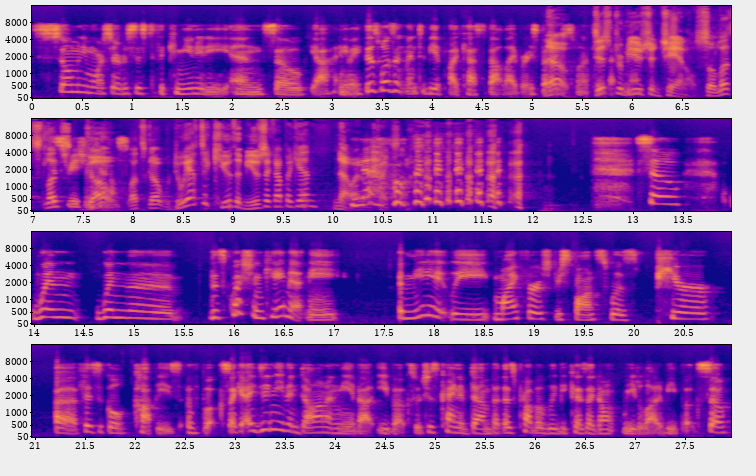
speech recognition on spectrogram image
so many more services to the community. And so, yeah, anyway, this wasn't meant to be a podcast about libraries, but no, I just want to distribution channels. So let's let's go. Channels. Let's go. Do we have to cue the music up again? No, I no. so. when when the this question came at me, immediately my first response was pure uh, physical copies of books. Like it didn't even dawn on me about ebooks, which is kind of dumb, but that's probably because I don't read a lot of ebooks. So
